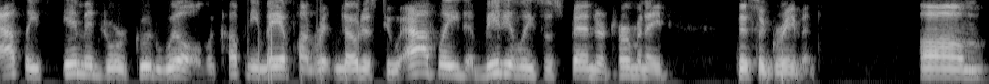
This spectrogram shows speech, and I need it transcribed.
athletes' image or goodwill, the company may, upon written notice to athlete, immediately suspend or terminate this agreement. Um,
